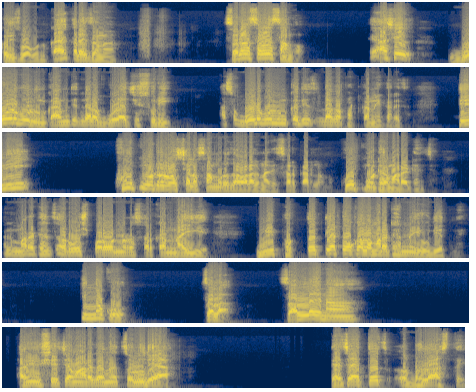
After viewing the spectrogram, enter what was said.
कधीच वागून काय करायचं ना? सरळ सरळ सांगा. हे असे गोड बोलून काय म्हणते त्याला गोळाची सुरी असं गोड बोलून कधीच दगा फटका नाही करायचा. त्यांनी खूप मोठ्या रोषाला सामोरं जावं लागणार आहे सरकारला. मग खूप मोठ्या मराठ्यांचा. आणि मराठ्यांचा रोष परवडणारं सरकार नाहीये. मी फक्त त्या टोकाला मराठ्यांना येऊ देत नाही. की नको. चला चाललंय ना? आयुष्याच्या मार्गानं चलू द्या. त्याच्यातच भलं असतंय.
